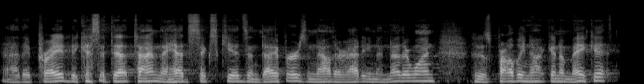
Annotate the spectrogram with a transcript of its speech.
Uh, they prayed because at that time they had six kids in diapers, and now they're adding another one who's probably not going to make it.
